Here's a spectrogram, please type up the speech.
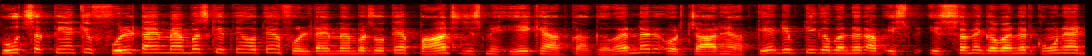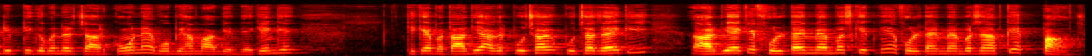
पूछ सकते हैं कि फुल टाइम मेंबर्स कितने होते हैं? फुल टाइम मेंबर्स होते हैं पाँच, जिसमें एक है आपका गवर्नर और चार हैं आपके डिप्टी गवर्नर अब इस इस समय गवर्नर कौन है? डिप्टी गवर्नर चार कौन है? वो भी हम आगे देखेंगे। ठीक है, बता दिया। अगर पूछा पूछा जाए कि आरबीआई के फुल टाइम मेंबर्स कितने हैं? फुल टाइम मेंबर्स हैं आपके पाँच।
